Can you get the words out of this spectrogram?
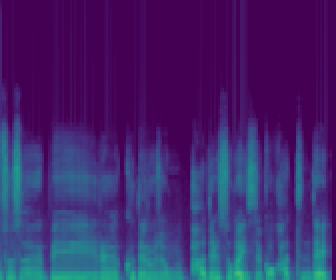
수술비를 그대로 좀 받을 수가 있을 것 같은데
